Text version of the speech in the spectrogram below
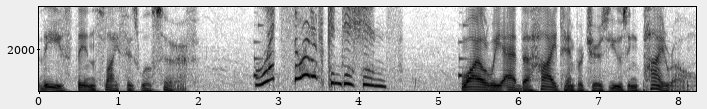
these thin slices will serve. What sort of conditions? While we add the high temperatures using pyro,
